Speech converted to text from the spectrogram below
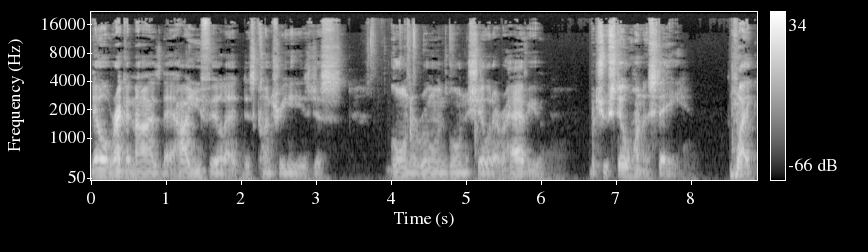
they'll recognize that how you feel that this country is just going to ruins, going to shit, whatever have you, but you still want to stay. Like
